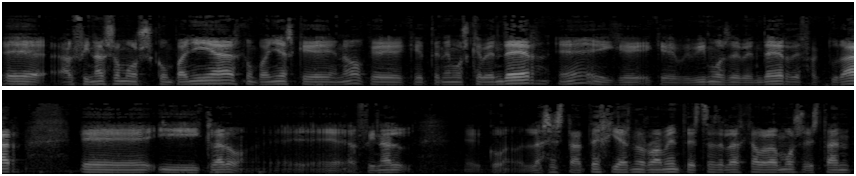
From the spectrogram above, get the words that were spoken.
eh, al final somos compañías, compañías que, ¿no? que, tenemos que vender ¿eh? y que, vivimos de vender, de facturar. y claro, al final las estrategias normalmente, estas de las que hablamos, están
